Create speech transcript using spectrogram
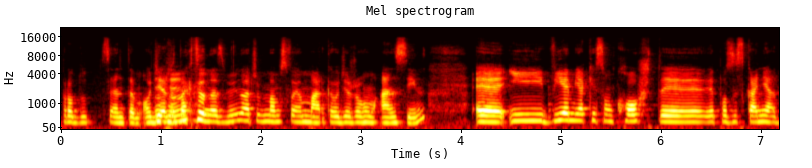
producentem odzieży, tak to nazwijmy, znaczy mam swoją markę odzieżową Unseen e, i wiem jakie są koszty pozyskania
